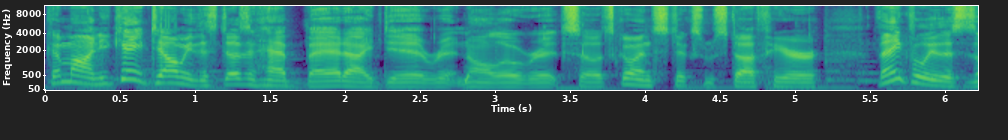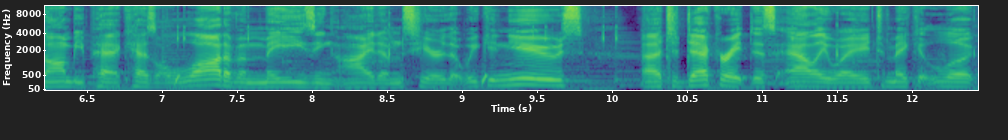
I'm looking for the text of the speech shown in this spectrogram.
Come on, you can't tell me this doesn't have bad idea written all over it. So let's go ahead and stick some stuff here. Thankfully, this zombie pack has a lot of amazing items here that we can use uh, to decorate this alleyway to make it look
